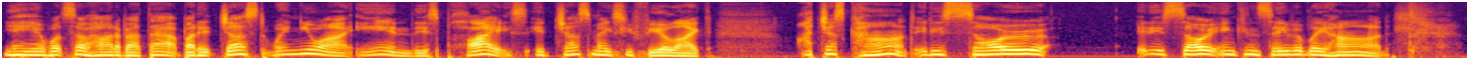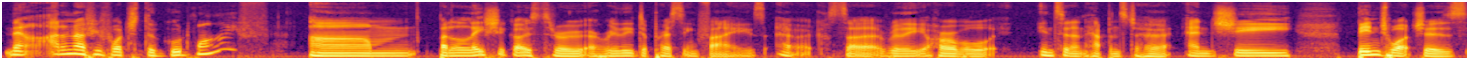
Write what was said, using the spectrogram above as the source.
yeah, yeah. What's so hard about that? But it just when you are in this place, it just makes you feel like I just can't. It is so, it is so inconceivably hard. Now I don't know if you've watched The Good Wife. Um, but Alicia goes through a really depressing phase. Uh, a really horrible incident happens to her, and she binge watches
